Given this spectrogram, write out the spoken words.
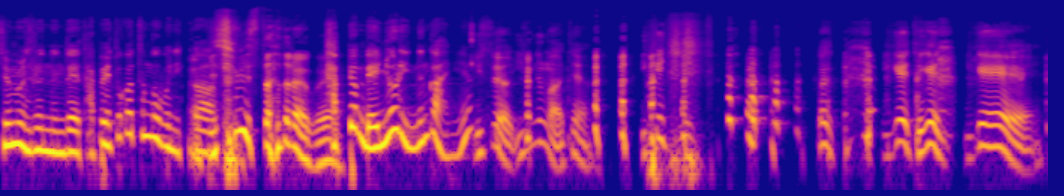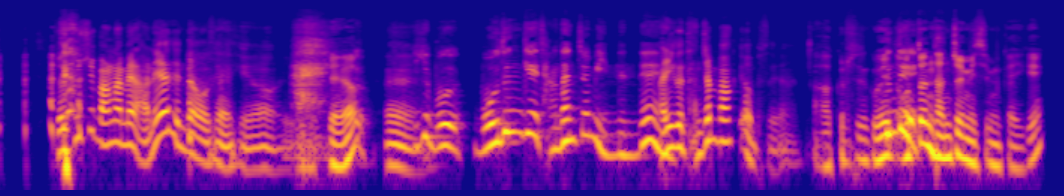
질문을 드렸는데 답변이 똑같은 거 보니까 아, 비슷비슷하더라고요. 답변 매뉴얼이 있는 거 아니에요? 있어요. 있는 것 같아요. 있겠지. 그러니까 이게 되게 이게 저 수시 박람회 안 해야 된다고 생각해요. 그래요? 예. 이게 뭐 모든 게 장단점이 있는데 아니 이건 단점밖에 없어요. 아 그렇습니까? 왜 근데- 어떤 단점이 있습니까 이게?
